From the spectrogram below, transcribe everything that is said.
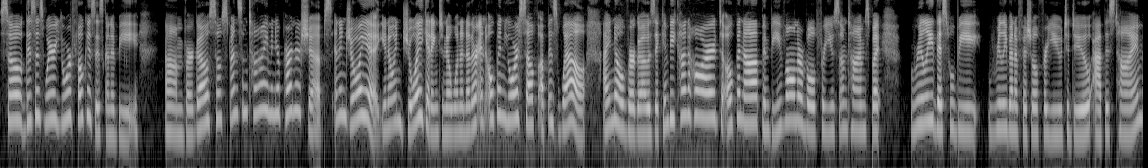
So, this is where your focus is going to be um, Virgo. So spend some time in your partnerships and enjoy it. You know, enjoy getting to know one another and open yourself up as well. I know, Virgos, it can be kind of hard to open up and be vulnerable for you sometimes, but really, this will be really beneficial for you to do at this time.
